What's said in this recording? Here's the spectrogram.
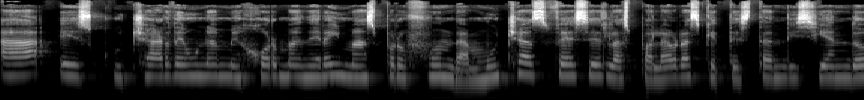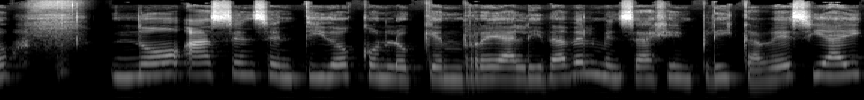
a escuchar de una mejor manera y más profunda. Muchas veces las palabras que te están diciendo no hacen sentido con lo que en realidad el mensaje implica. Ve si hay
